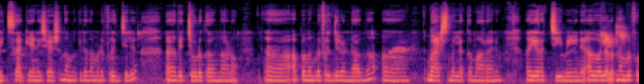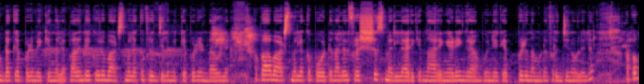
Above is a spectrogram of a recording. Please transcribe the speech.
മിക്സ് ആക്കിയതിന് ശേഷം നമുക്കിത് നമ്മുടെ ഫ്രിഡ്ജിൽ വെച്ച് കൊടുക്കാവുന്നതാണോ അപ്പോൾ നമ്മുടെ ഫ്രിഡ്ജിലുണ്ടാകുന്ന ബാഡ് സ്മെല്ലൊക്കെ മാറാനും ഇറച്ചി മീൻ അതുപോലെയുള്ള നമ്മൾ ഫുഡൊക്കെ എപ്പോഴും വെക്കുന്നില്ലേ? അപ്പോൾ അതിന്റെയൊക്കെ ഒരു ബാഡ് സ്മെല്ലൊക്കെ ഫ്രിഡ്ജിൽ മിക്കപ്പോഴും ഉണ്ടാവില്ലേ? അപ്പോൾ ആ ബാഡ് സ്മെല്ലൊക്കെ പോയിട്ട് നല്ലൊരു ഫ്രഷ് സ്മെല്ലായിരിക്കും നാരങ്ങയുടെയും ഗ്രാമ്പൂന്റെയൊക്കെ എപ്പോഴും നമ്മുടെ ഫ്രിഡ്ജിനുള്ളിൽ അപ്പം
